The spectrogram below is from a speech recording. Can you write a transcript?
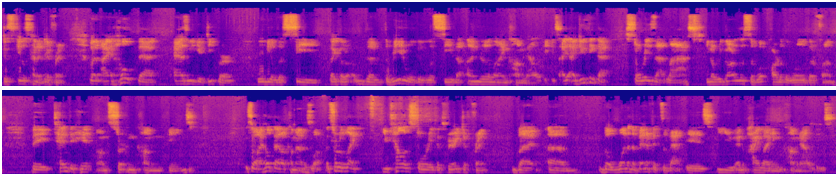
just feels kind of different. But I hope that as we get deeper, we'll be able to see, like the, the, the reader will be able to see the underlying commonalities. I, I, do think that stories that last, you know, regardless of what part of the world they're from, they tend to hit on certain common themes. So I hope that'll come out as well. It's sort of like you tell a story that's very different, but um, but one of the benefits of that is you end up highlighting commonalities.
